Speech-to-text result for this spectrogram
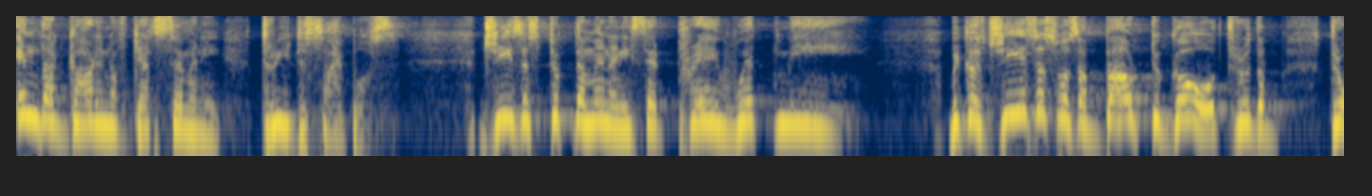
In that Garden of Gethsemane, three disciples Jesus took them in and he said, Pray with me. Because Jesus was about to go through the, the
